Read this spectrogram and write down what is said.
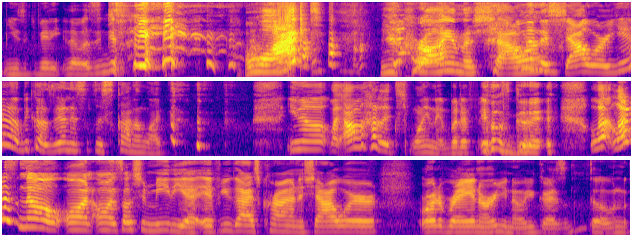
music video. Is it just me? What? You cry in the shower? I'm in the shower, yeah, because then it's just kind of like, you know, like I don't know how to explain it, but it feels good. Let let us know on on social media if you guys cry in the shower or the rain, or you know, you guys go in the,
